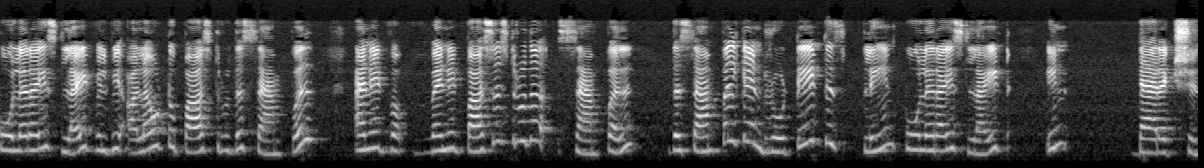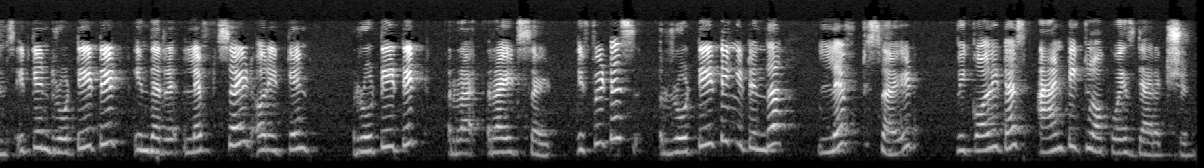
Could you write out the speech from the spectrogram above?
polarized light will be allowed to pass through the sample and it when it passes through the sample the sample can rotate this plane polarized light in directions. It can rotate it in the left side or it can rotate it right side. If it is rotating it in the left side, we call it as anti-clockwise direction.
